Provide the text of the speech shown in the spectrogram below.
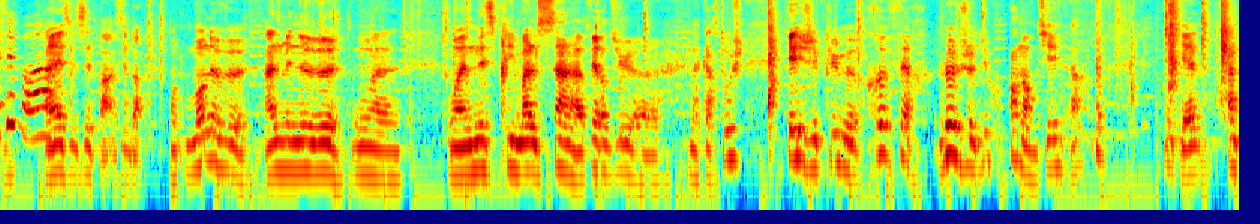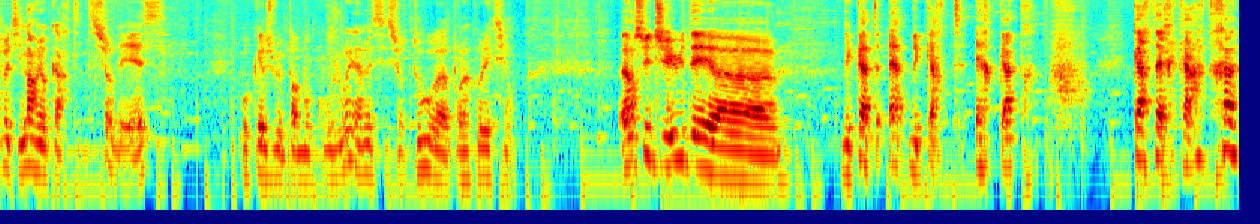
Je sais pas. Ouais, je sais pas, c'est pas. Donc mon neveu, un de mes neveux, ou un, ou un esprit malsain a perdu euh, la cartouche, et j'ai pu me refaire le jeu du coup en entier, là. Nickel, un petit Mario Kart sur DS, auquel je vais pas beaucoup jouer, hein, mais c'est surtout euh, pour la collection. Euh, ensuite j'ai eu des, euh, des, 4 R, des cartes R4, cartes R4,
